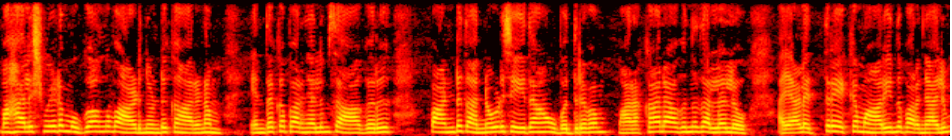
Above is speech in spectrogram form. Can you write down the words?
മഹാലക്ഷ്മിയുടെ മുഖം അങ്ങ് വാടുന്നുണ്ട്. കാരണം എന്തൊക്കെ പറഞ്ഞാലും സാഗർ പണ്ട് തന്നോട് ചെയ്ത ആ ഉപദ്രവം മറക്കാനാകുന്നതല്ലല്ലോ. അയാൾ എത്രയൊക്കെ മാറിയെന്ന് പറഞ്ഞാലും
